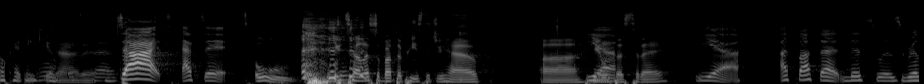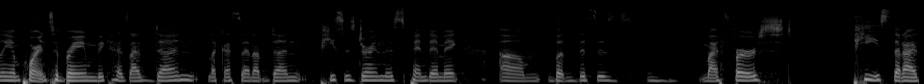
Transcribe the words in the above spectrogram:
Okay, thank you. And Got it. Dot. That's it. Ooh, can you tell us about the piece that you have uh, here Yeah. with us today? Yeah. I thought that this was really important to bring because I've done, like I said, I've done pieces during this pandemic. Um, but this is my first piece that I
